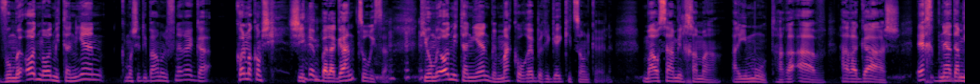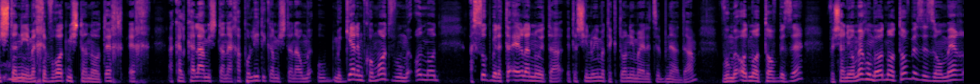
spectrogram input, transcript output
והוא מאוד מאוד מתעניין, כמו שדיברנו לפני רגע, כל מקום ש... שיהיה בלאגן, צור ייסע. כי הוא מאוד מתעניין במה קורה ברגעי קיצון כאלה. מה עושה המלחמה, העימות, הרעב, הר הגעש, איך בני אדם משתנים, איך חברות משתנות, איך, איך הכלכלה משתנה, איך הפוליטיקה משתנה. הוא, הוא מגיע למקומות והוא מאוד מאוד עסוק בלתאר לנו את, ה, את השינויים הטקטוניים האלה אצל בני אדם, והוא מאוד מאוד טוב בזה. וכשאני אומר הוא מאוד מאוד טוב בזה, זה אומר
